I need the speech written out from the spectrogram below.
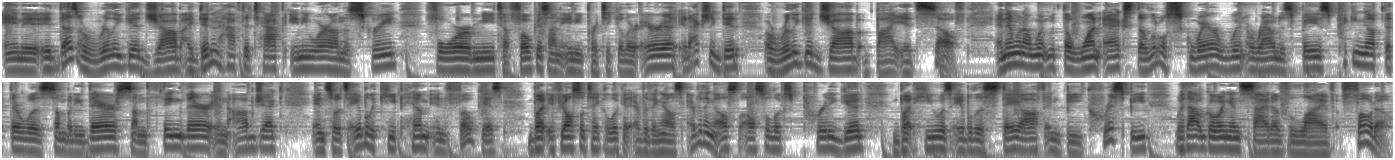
and it, it, does a really good job. I didn't have to tap anywhere on the screen for me to focus on any particular area. It actually did a really good job by itself. And then when I went with the 1X, the little square went around his face, picking up that there was somebody there, something there, an object, and so it's able to keep him in focus. But if you also take a look at everything else, everything else also looks pretty good, but he was able to stay off and be crispy without going inside of live photo.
